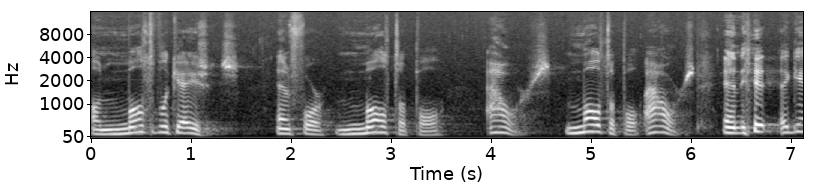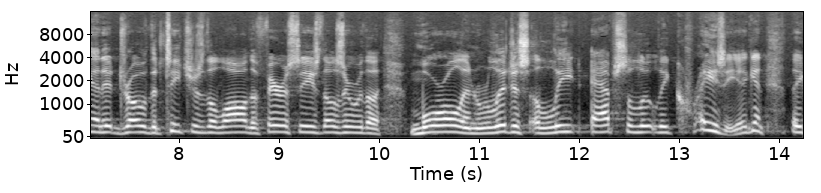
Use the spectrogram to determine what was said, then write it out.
on multiple occasions and for multiple hours. Multiple hours. And it, again, it drove the teachers of the law and the Pharisees, those who were the moral and religious elite, absolutely crazy. Again, they,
